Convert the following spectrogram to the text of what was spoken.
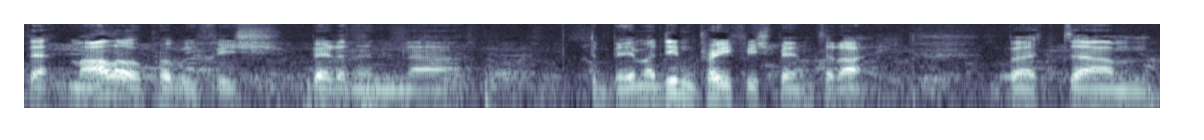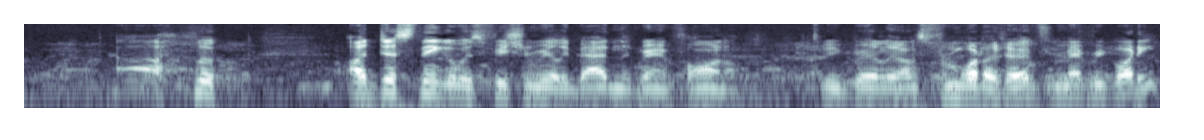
that Marlo will probably fish better than uh, the Bemm. I didn't pre-fish Bemm today, but um, uh, look, I just think it was fishing really bad in the grand final. To be brutally honest, from what I'd heard from everybody,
